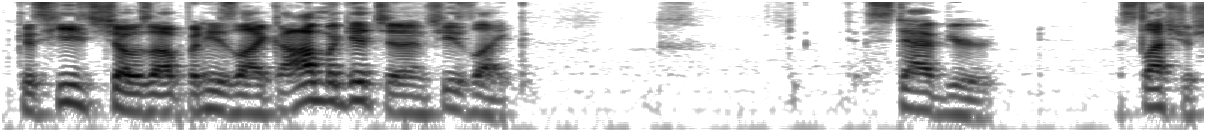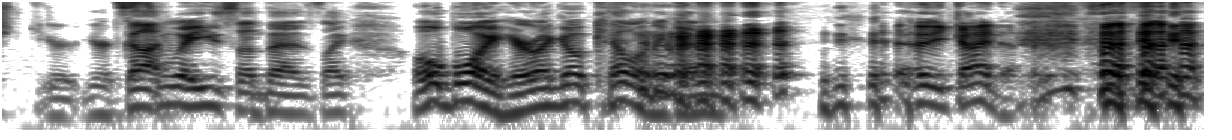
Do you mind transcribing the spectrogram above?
Because he shows up and he's like, I'm gonna get you. And she's like, Stab your, slash your your, your gut. The way you said that, it's like, oh boy, here I go killing again. He kind of. and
